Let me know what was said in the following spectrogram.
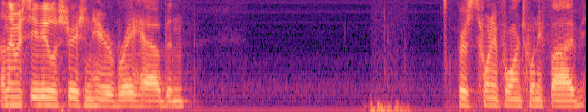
And then we see the illustration here of Rahab in verse 24 and 25.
